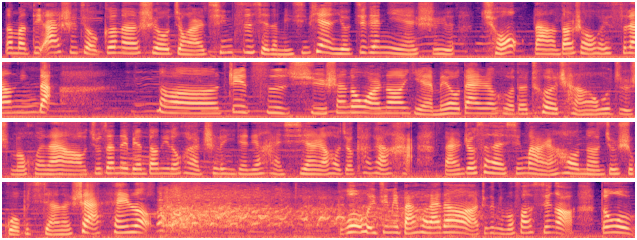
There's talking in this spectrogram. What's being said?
那么第二十九个呢是由囧儿亲自写的明信片，邮寄给你是穷，那到时候我会私聊您的。那么这次去山东玩呢，也没有带任何的特产或者什么回来啊，就在那边当地的话吃了一点点海鲜，然后就看看海，反正就散散心嘛。然后呢，就是果不其然的晒黑了。不过我会尽力白回来的，这个你们放心啊。等我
